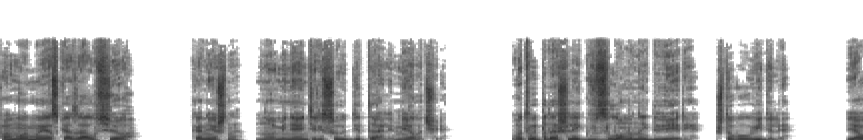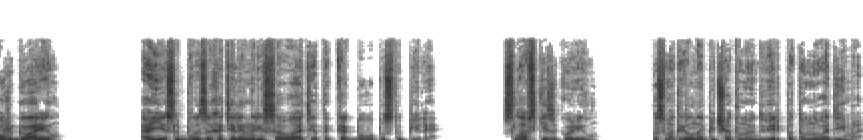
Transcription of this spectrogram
По-моему, я сказал все. Конечно, но меня интересуют детали, мелочи. Вот вы подошли к взломанной двери. Что вы увидели? Я уже говорил. А если бы вы захотели нарисовать это, как бы вы поступили? Славский закурил. Посмотрел на опечатанную дверь, потом на Вадима.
